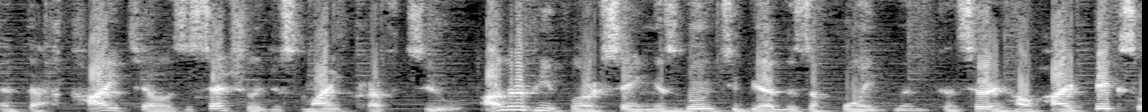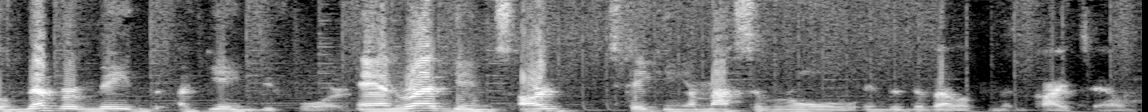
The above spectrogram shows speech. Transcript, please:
and that Hytale is essentially just Minecraft 2. Other people are saying it's going to be a disappointment, considering how Hypixel never made a game before, and Riot Games aren't taking a massive role in the development of Hytale.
